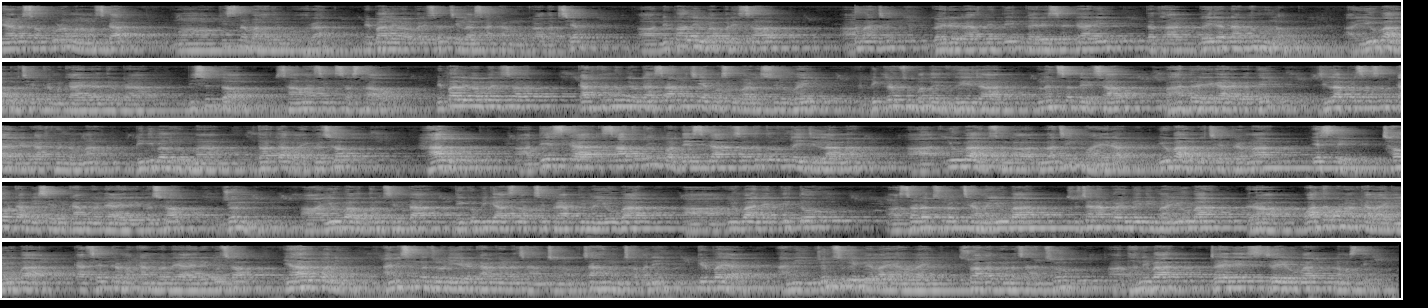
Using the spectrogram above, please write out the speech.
यहाँहरू सम्पूर्णमा नमस्कार म कृष्ण बहादुर बोहरा नेपाल युवा परिषद जिल्ला शाखा मुख्य अध्यक्ष। नेपाल युवा परिषद सामाजिक गैर राजनीतिक गैर सरकारी तथा गैर नाफामूलक युवाहरूको क्षेत्रमा कार्यरत एउटा विशुद्ध सामाजिक संस्था हो। नेपाल युवा परिषद काठमाडौँको एउटा सानो चिया पसलबाट सुरु भई विक्रम सम्बद्ध दुई हजार उनसत्तरी साल भाद्र एघार गते जिल्ला प्रशासन कार्यालय काठमाडौँमा विधिवत रूपमा दर्ता भएको छ। हाल देशका सातवटै प्रदेशका सतहत्तरवटै जिल्लामा युवाहरूसँग नजिक भएर युवाहरूको क्षेत्रमा यसले छवटा विषयमा काम गर्दै आइरहेको छ जुन युवा उद्यमशीलता दिगो विकास लक्ष्य प्राप्तिमा युवा युवा नेतृत्व सडक सुरक्षामा युवा सूचना प्रविधिमा युवा र वातावरणका लागि युवाका क्षेत्रमा काम गर्दै आइरहेको छ। यहाँहरू पनि हामीसँग जोडिएर काम गर्न चाहन्छ चाहनुहुन्छ भने कृपया हामी जुनसुकै बेला यहाँलाई स्वागत गर्न चाहन्छौँ। धन्यवाद। जय देश जय युवा। नमस्ते।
